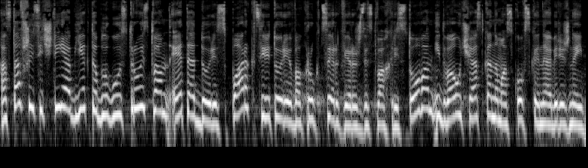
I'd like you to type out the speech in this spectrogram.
Оставшиеся четыре объекта благоустройства – это Дорис Парк, территория вокруг церкви Рождества Христова и два участка на Московской набережной.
